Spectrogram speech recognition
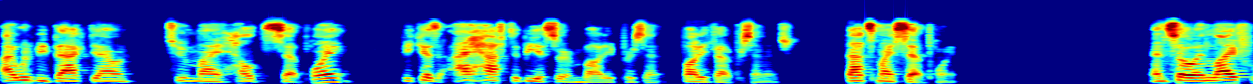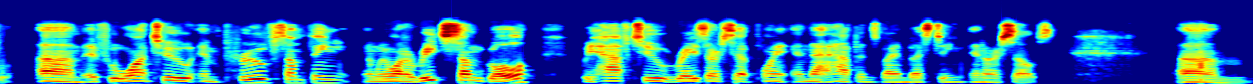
I would be back down to my health set point because I have to be a certain body percent, body fat percentage. That's my set point. And so in life, um, if we want to improve something and we want to reach some goal, we have to raise our set point, and that happens by investing in ourselves. Um,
